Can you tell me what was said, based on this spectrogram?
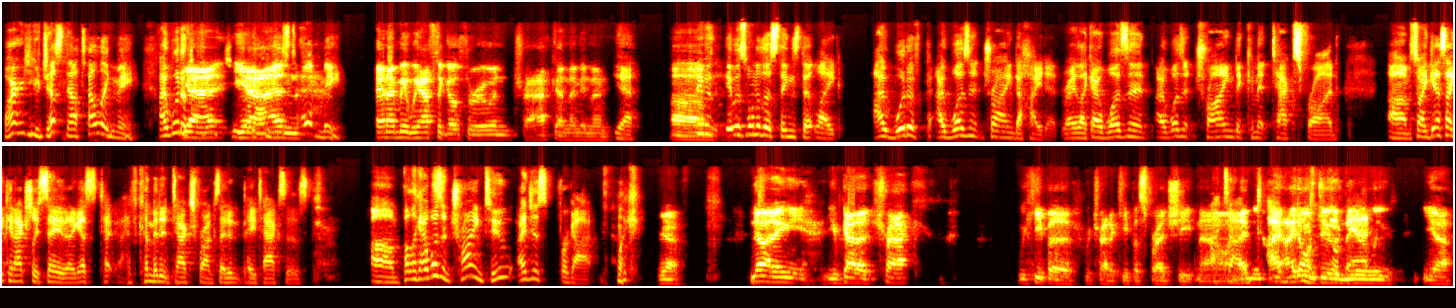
Why are you just now telling me? I would have Yeah, paid you if yeah, and- told me." and i mean we have to go through and track and i mean I'm- Yeah, Um, it was it was one of those things that like I would have I wasn't trying to hide it, right? Like I wasn't I wasn't trying to commit tax fraud. Um, so I guess I can actually say that I guess te- I've committed tax fraud because I didn't pay taxes. Um, but like I wasn't trying to, I just forgot. like yeah, no, I mean, you've got to track. We keep a we try to keep a spreadsheet now. I- I, I- I, don't do so nearly yeah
